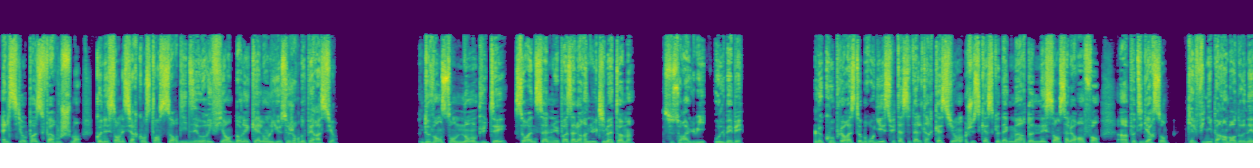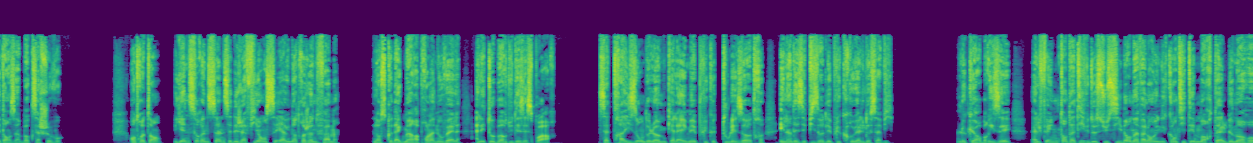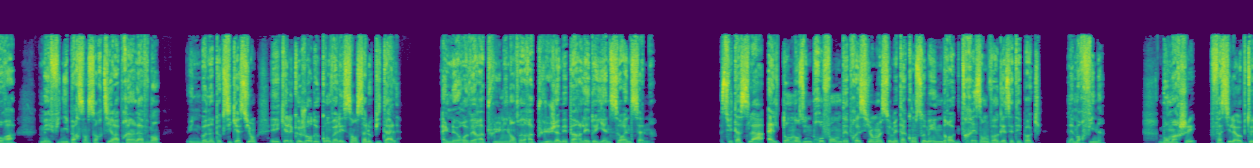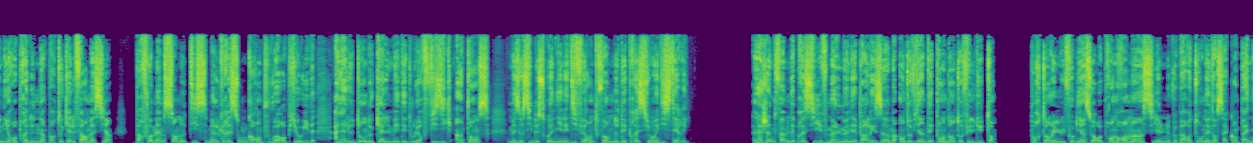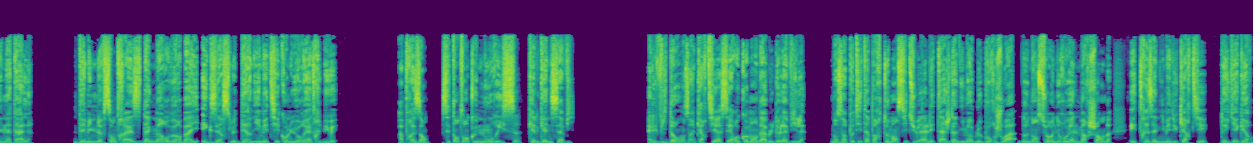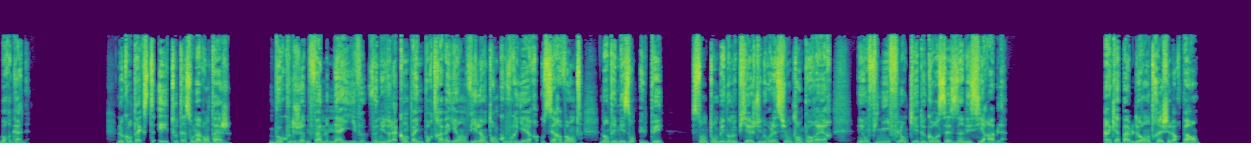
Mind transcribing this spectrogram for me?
Elle s'y oppose farouchement, connaissant les circonstances sordides et horrifiantes dans lesquelles ont lieu ce genre d'opération. Devant son nom buté, Sorensen lui pose alors un ultimatum. Ce sera lui ou le bébé. Le couple reste brouillé suite à cette altercation jusqu'à ce que Dagmar donne naissance à leur enfant, un petit garçon, qu'elle finit par abandonner dans un box à chevaux. Entre-temps, Jens Sorensen s'est déjà fiancé à une autre jeune femme. Lorsque Dagmar apprend la nouvelle, elle est au bord du désespoir. Cette trahison de l'homme qu'elle a aimé plus que tous les autres est l'un des épisodes les plus cruels de sa vie. Le cœur brisé, elle fait une tentative de suicide en avalant une quantité mortelle de mort mais finit par s'en sortir après un lavement, une bonne intoxication et quelques jours de convalescence à l'hôpital. Elle ne reverra plus ni n'entendra plus jamais parler de Jens Sorensen. Suite à cela, elle tombe dans une profonde dépression et se met à consommer une drogue très en vogue à cette époque, la morphine. Bon marché, facile à obtenir auprès de n'importe quel pharmacien, parfois même sans notice malgré son grand pouvoir opioïde, elle a le don de calmer des douleurs physiques intenses, mais aussi de soigner les différentes formes de dépression et d'hystérie. La jeune femme dépressive, malmenée par les hommes, en devient dépendante au fil du temps. Pourtant, il lui faut bien se reprendre en main si elle ne veut pas retourner dans sa campagne natale. Dès 1913, Dagmar Overby exerce le dernier métier qu'on lui aurait attribué. À présent, c'est en tant que nourrice qu'elle gagne sa vie. Elle vit dans un quartier assez recommandable de la ville, dans un petit appartement situé à l'étage d'un immeuble bourgeois donnant sur une ruelle marchande et très animée du quartier de Jägerborgade. Le contexte est tout à son avantage. Beaucoup de jeunes femmes naïves, venues de la campagne pour travailler en ville en tant qu'ouvrières ou servantes dans des maisons huppées, sont tombées dans le piège d'une relation temporaire et ont fini flanquées de grossesses indésirables. Incapables de rentrer chez leurs parents,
